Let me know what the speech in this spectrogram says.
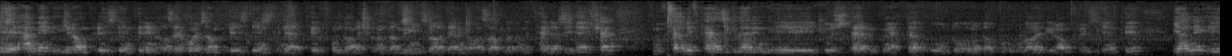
e, həmin İran prezidentinin Azərbaycan prezidentinə telefon danışığında Müinzadənin azadlığını tələb edərkən müxtəlif təzyiqlərin e, göstərməkdə olduğunu da vurğulayır İran prezidenti. Yəni e,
